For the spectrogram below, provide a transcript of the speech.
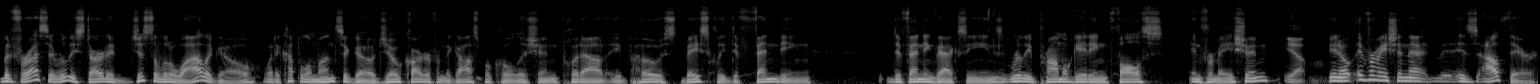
but for us, it really started just a little while ago. What a couple of months ago, Joe Carter from the Gospel Coalition put out a post basically defending defending vaccines, really promulgating false information. Yeah. You know, information that is out there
